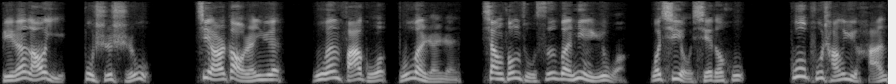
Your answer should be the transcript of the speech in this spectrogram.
鄙人老矣，不识时务。继而告人曰。吾闻伐国不问人人，相逢祖司问命于我，我岂有邪得乎？郭璞常遇韩，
